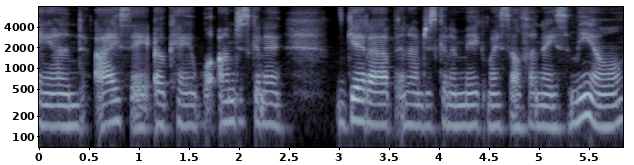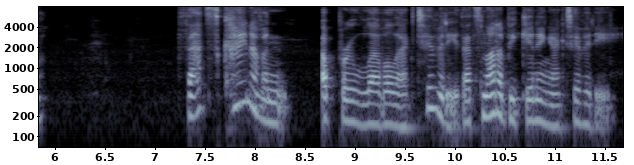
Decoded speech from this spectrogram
and I say, okay, well, I'm just going to get up and I'm just going to make myself a nice meal, that's kind of an upper level activity. That's not a beginning activity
